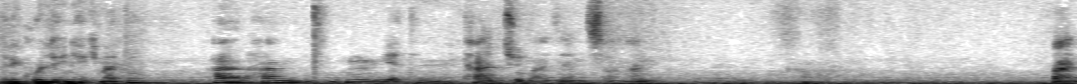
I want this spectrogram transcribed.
یعنی کل این حکمت رو هر هم یه تعجب از انسان. همین. بله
